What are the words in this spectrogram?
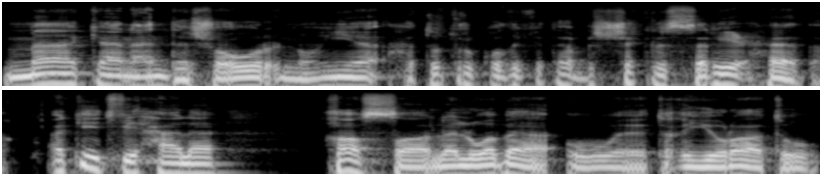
ما كان عندها شعور إنه هي هتترك وظيفتها بالشكل السريع هذا. أكيد في حالة خاصة للوباء وتغيراته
